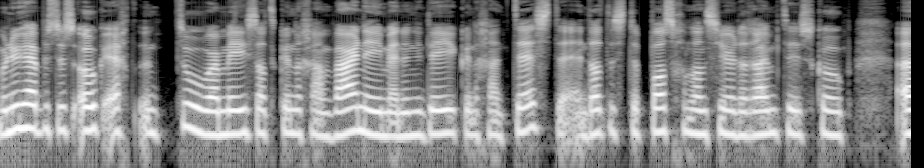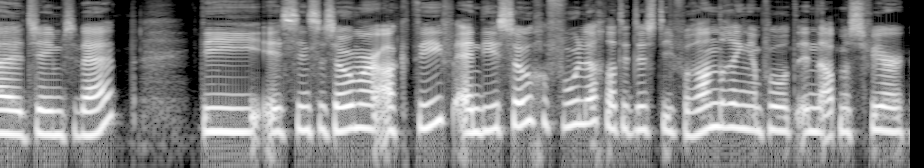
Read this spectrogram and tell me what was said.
Maar nu hebben ze dus ook echt een tool waarmee ze dat kunnen gaan waarnemen en hun ideeën kunnen gaan testen. En dat is de pas gelanceerde ruimtelescoop eh, James Webb. Die is sinds de zomer actief en die is zo gevoelig dat hij dus die veranderingen bijvoorbeeld in de atmosfeer,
